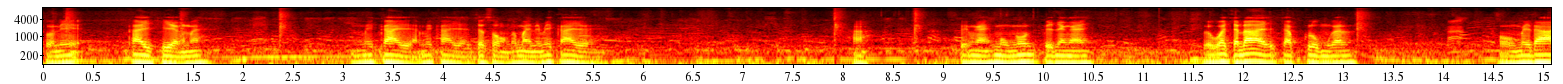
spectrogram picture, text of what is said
ตัวนี้ ใกล้เคียงไหมไม่ใกล้อะไม่ใกล้อะจะส่งทำไมเนี่ยไม่ใกล้เลยฮะเป็นไงมุมนู้นเป็นยังไง หรือว่าจะได้จับกลุ่มกันอะโอ้ไม่ได้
